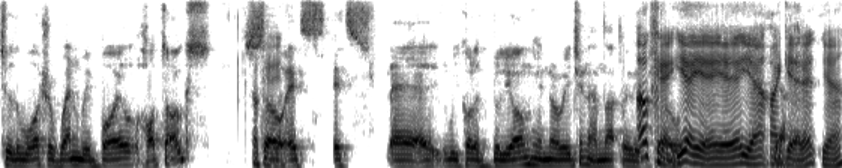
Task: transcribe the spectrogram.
to the water when we boil hot dogs. Okay. So it's it's uh, we call it bouillon in Norwegian. I'm not really okay. Sure. Yeah, yeah, yeah, yeah. I get it. Yeah.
